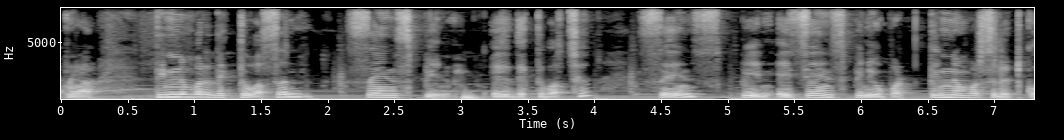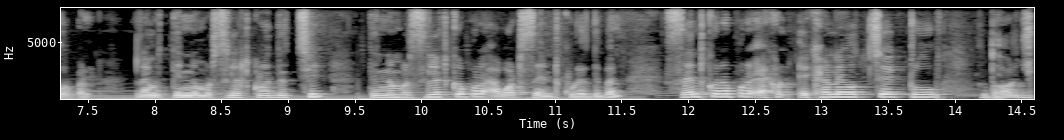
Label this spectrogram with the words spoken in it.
আপনারা তিন নম্বরে দেখতে পাচ্ছেন চেঞ্জ পিন এই যে দেখতে পাচ্ছেন চেঞ্জ পিন এই চেঞ্জ পিনের উপর তিন নম্বর সিলেক্ট করবেন। আমি তিন নম্বর সিলেক্ট করে দিচ্ছি। তিন নম্বর সিলেক্ট করার পর আবার সেন্ড করে দেবেন। সেন্ড করার পর এখন এখানে হচ্ছে একটু ধৈর্য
